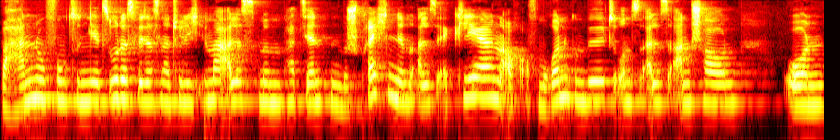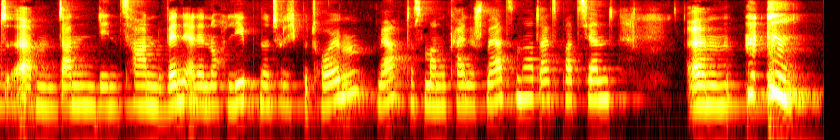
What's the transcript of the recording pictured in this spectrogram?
Behandlung funktioniert so, dass wir das natürlich immer alles mit dem Patienten besprechen, alles erklären, auch auf dem Röntgenbild uns alles anschauen und ähm, dann den Zahn, wenn er denn noch lebt, natürlich betäuben, ja, dass man keine Schmerzen hat als Patient. Ähm,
